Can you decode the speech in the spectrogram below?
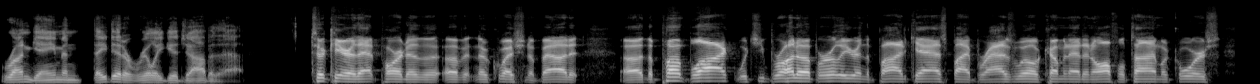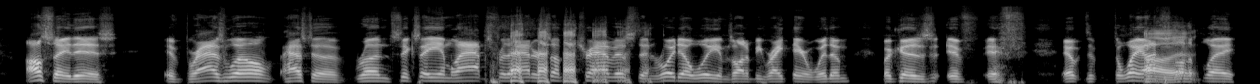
run game, and they did a really good job of that. Took care of that part of the, of it, no question about it. Uh, the punt block, which you brought up earlier in the podcast by Braswell, coming at an awful time. Of course, I'll say this: if Braswell has to run 6 a.m. laps for that or something, Travis, then Roydell Williams ought to be right there with him because if if it, the way I oh, saw the play,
